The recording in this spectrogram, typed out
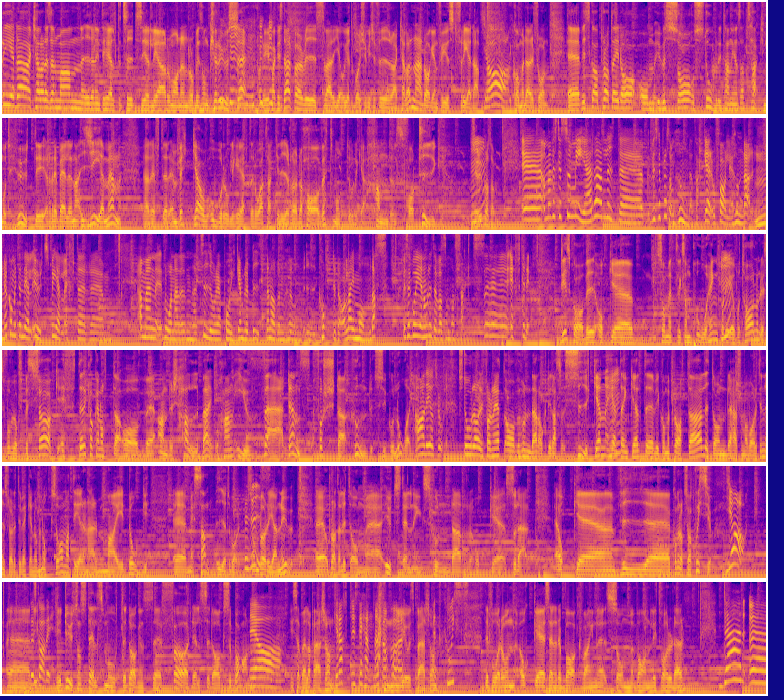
Fredag kallades en man i den inte helt tidsenliga romanen Robinson Crusoe. Och det är faktiskt därför vi i Sverige och Göteborg 2024 kallar den här dagen för just fredag. Ja! Det kommer därifrån. Eh, vi ska prata idag om USA och Storbritanniens attack mot Houthi-rebellerna i Jemen. Därefter en vecka av oroligheter och attacker i Röda havet mot olika handelsfartyg. Ska du Mm. prata om? Eh, ja, men vi ska summera lite. Vi ska prata om hundattacker och farliga hundar. Mm. Det har kommit en del utspel efter eh, ja, men då när den här tioåriga pojken blev biten av en hund i Kortedala i måndags. Vi ska gå igenom lite vad som har sagts eh, efter det. Det ska vi och eh, som ett liksom påhäng på Mm. det och på tal om det så får vi också besök efter klockan åtta av eh, Anders Hallberg och han är ju världens första hundpsykolog. Ja, det är otroligt. Stor erfarenhet av hundar och deras psyken helt Mm. enkelt. Eh, Vi kommer prata lite om det här som har varit i nyhetsflödet i veckan då, men också om att det är den här My Dog eh, mässan i Göteborg Precis. som börjar nu och prata lite om utställningshundar och sådär. Och vi eh, kommer också ha quiz ju. Ja, Eh, Det ska vi. Det är du som ställs mot eh, dagens födelsedagsbarn. ja. Isabella Persson. Grattis till henne som får Persson. ett quiz. Det får hon och sen är det bakvagn som vanligt. Vad har du där? Där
